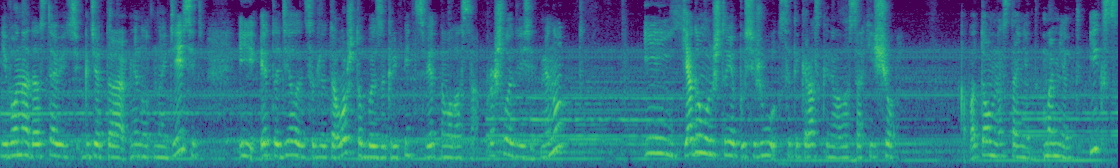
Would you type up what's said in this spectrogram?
Его надо оставить где-то минут на 10, и это делается для того, чтобы закрепить цвет на волосах. Прошло 10 минут, и я думаю, что я посижу с этой краской на волосах еще. А потом настанет момент X,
